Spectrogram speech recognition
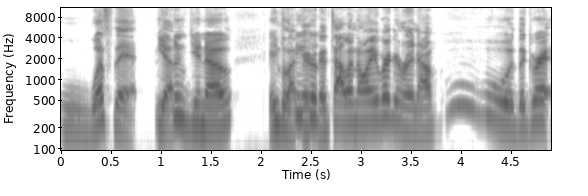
what's that? Yeah. you know, it's like, the Tylenol ain't working right now. Ooh, the gra-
